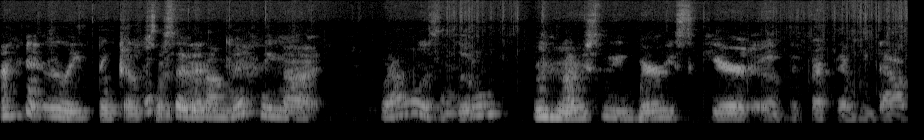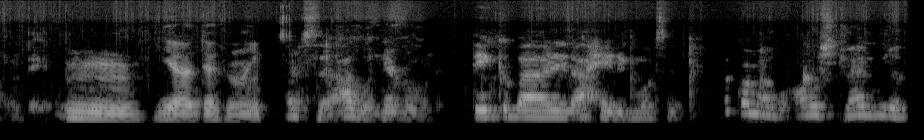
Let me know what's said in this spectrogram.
I can't really think of I would say that I'm definitely not when I was little, I Mhm. used to be very scared of the fact that we die one day. Mm, yeah, definitely. I said I would never want to think about it. I hated going to my grandma would always drag me to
